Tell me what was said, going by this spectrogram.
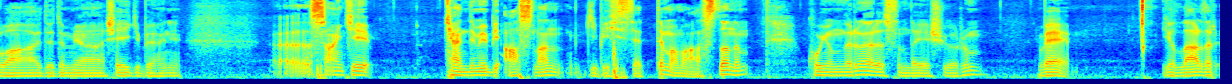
Vay dedim ya şey gibi hani e, sanki kendimi bir aslan gibi hissettim ama aslanım. Koyunların arasında yaşıyorum ve yıllardır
